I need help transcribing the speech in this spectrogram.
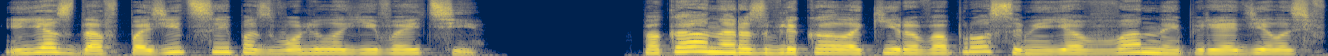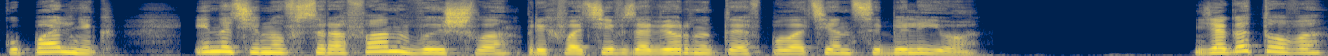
и я, сдав позиции, позволила ей войти. Пока она развлекала Кира вопросами, я в ванной переоделась в купальник и, натянув сарафан, вышла, прихватив завернутое в полотенце белье. «Я готова»,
